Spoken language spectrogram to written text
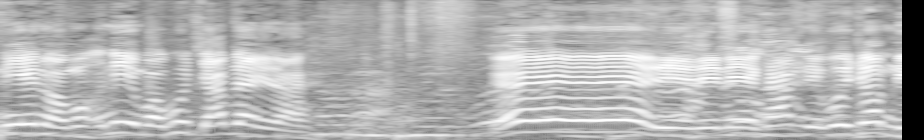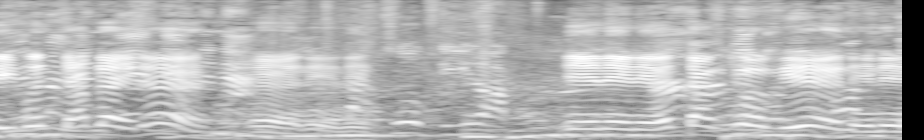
นี่เห็นบอกนี่บอกผู้จับได้ล่ะเอ้ยนี่นี่นี่ครับนี่ผู้ชมนี่เพิ่นจับได้เด้อเออนี่นี่โชคดีหรอกนี่นี่นี่ตั้งโชคดีนี่นี่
